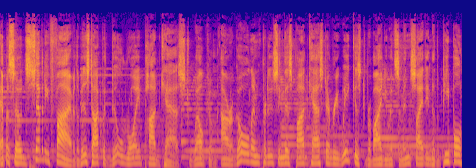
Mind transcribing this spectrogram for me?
Episode 75 of the Biz Talk with Bill Roy podcast. Welcome. Our goal in producing this podcast every week is to provide you with some insight into the people,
